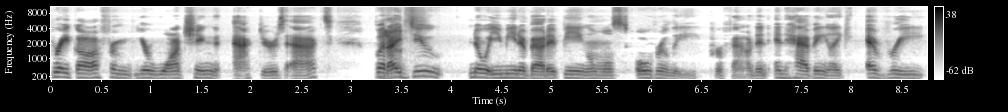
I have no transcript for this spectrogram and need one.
break off from your watching actors act but yes. i do know what you mean about it being almost overly profound and, and having like every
